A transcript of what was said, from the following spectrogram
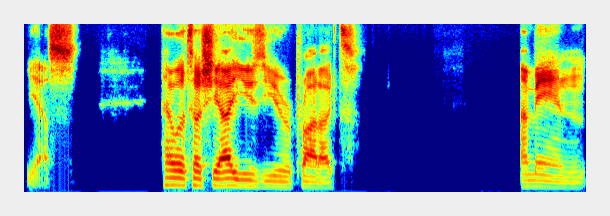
Yes. Hello Tushy, I use your product. I mean,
